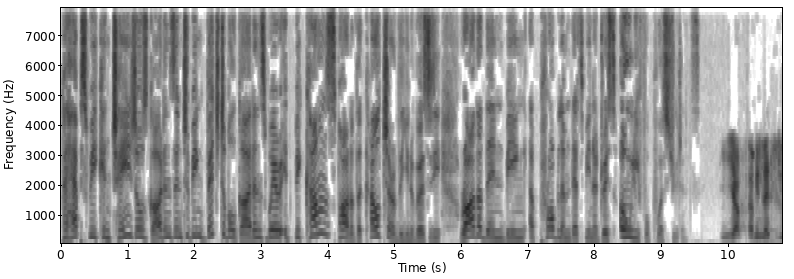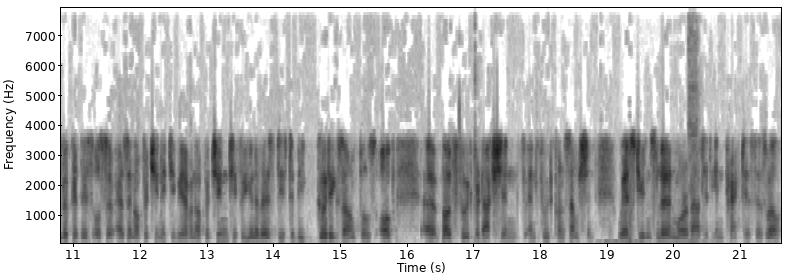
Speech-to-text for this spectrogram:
perhaps we can change those gardens into being vegetable gardens where it becomes part of the culture of the university rather than being a problem that's been addressed only for poor students. Yeah, I mean, let's look at this also as an opportunity. We have an opportunity for universities to be good examples of uh, both food production and food consumption, where students learn more about it in practice as well.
